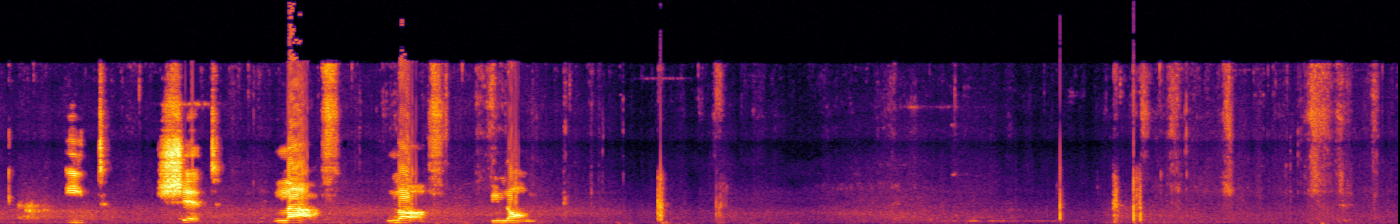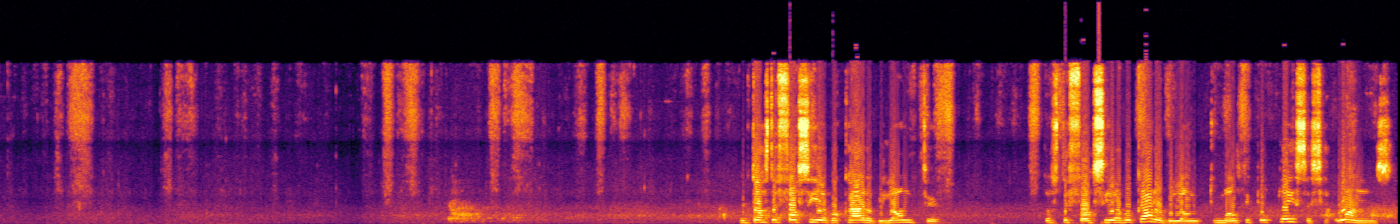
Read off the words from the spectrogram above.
eat, shit, laugh, love, belong? Or does the Fossi avocado belong to? Does the Fossi avocado belong to multiple places at once?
